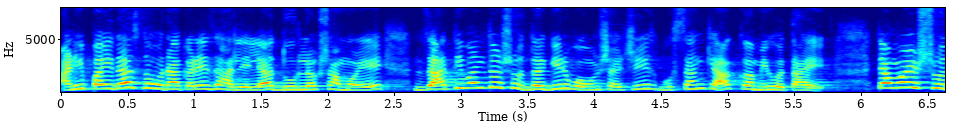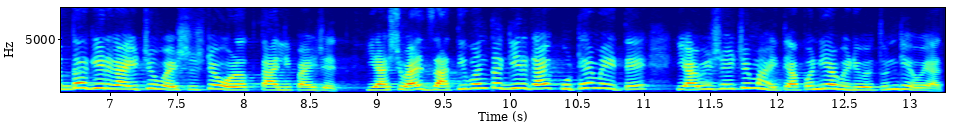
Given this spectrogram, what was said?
आणि पैदास धोरणाकडे झालेल्या दुर्लक्षामुळे जातिवंत शुद्ध गीर वंशाची संख्या कमी होत आहे. त्यामुळे शुद्ध गिर गायीची वैशिष्ट्ये ओळखता आली पाहिजेत. याशिवाय जातिवंत गिर गाय कुठे मिळते याविषयीची माहिती आपण या व्हिडिओतून घेऊयात.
